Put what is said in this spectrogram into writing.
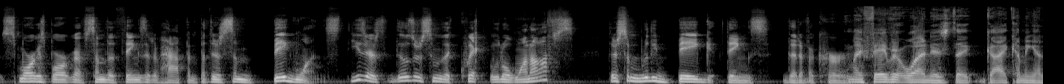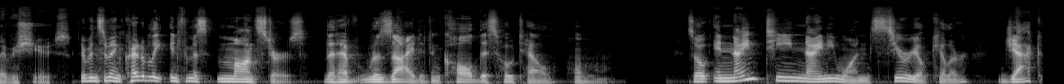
smorgasbord of some of the things that have happened, but there's some big ones. These are those are some of the quick little one-offs. There's some really big things that have occurred. My favorite one is the guy coming out of his shoes. There have been some incredibly infamous monsters that have resided and called this hotel home. So in 1991, serial killer Jack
